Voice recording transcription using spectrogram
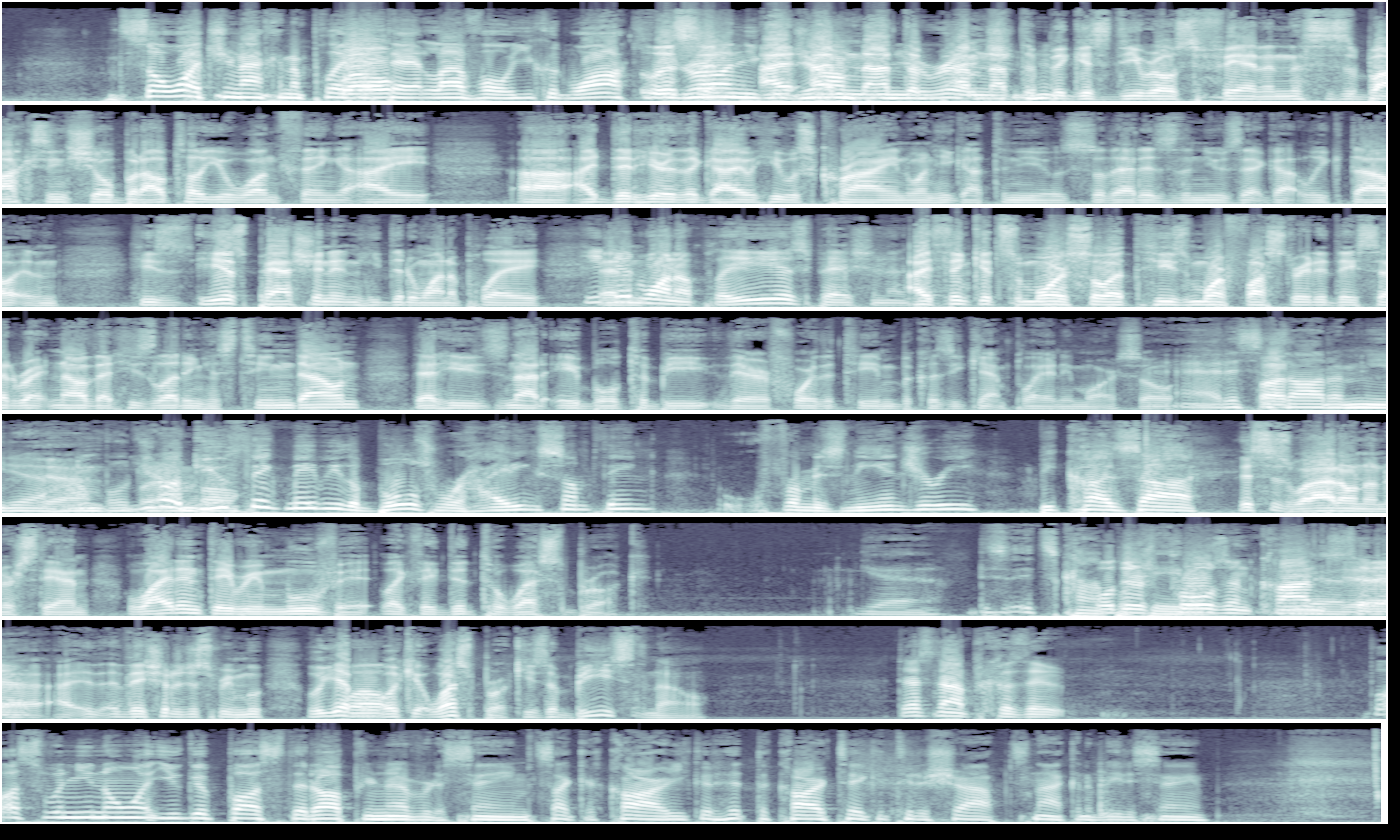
So what? You're not going to play Well, at that level. You could walk, you Listen, could run, you could I, jump. I'm not the. I'm not the biggest D Rose fan, and this is a boxing show. But I'll tell you one thing: I uh, I did hear the guy he was crying when he got the news. So that is the news that got leaked out, and he's he is passionate and he did want to play. He and did want to play. He is passionate. I think it's more so that he's more frustrated. They said right now that he's letting his team down, that he's not able to be there for the team because he can't play anymore. So Yeah, this but- is all the media yeah. humble You know, do you think maybe the Bulls were hiding something from his knee injury? Because uh, this is what I don't understand. Why didn't they remove it like they did to Westbrook? Yeah, this, it's well, there's pros and cons Yeah. to Yeah, that. I, they should have just removed. Well, yeah, but look at Westbrook. He's a beast now. That's not because they. Plus, when you know what, you get busted up, you're never the same. It's like a car. You could hit the car, take it to the shop. It's not going to be the same.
